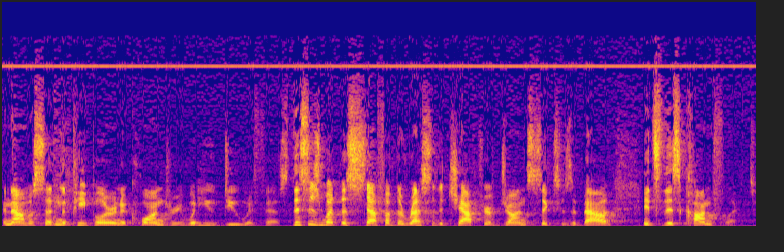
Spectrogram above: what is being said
And now all of a sudden, the people are in a quandary. What do you do with this? This is what the stuff of the rest of the chapter of John 6 is about. It's this conflict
